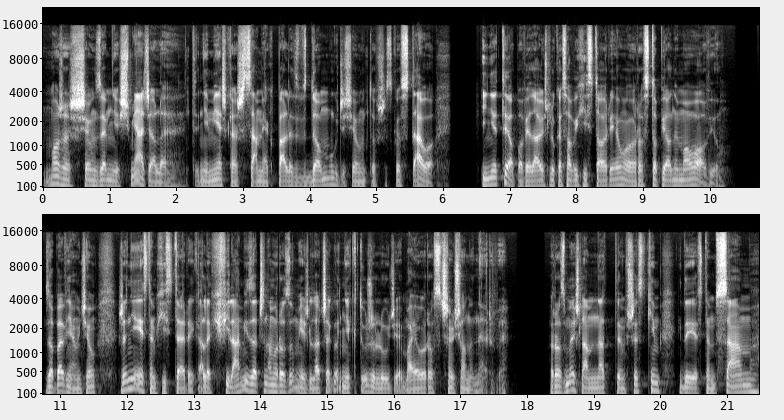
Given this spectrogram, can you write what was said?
Możesz się ze mnie śmiać, ale ty nie mieszkasz sam jak palec w domu, gdzie się to wszystko stało. I nie ty opowiadałeś Lukasowi historię o roztopionym ołowiu. Zapewniam cię, że nie jestem histeryk, ale chwilami zaczynam rozumieć, dlaczego niektórzy ludzie mają roztrzęsione nerwy. Rozmyślam nad tym wszystkim, gdy jestem sam,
